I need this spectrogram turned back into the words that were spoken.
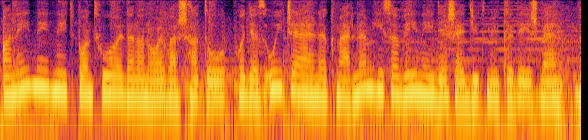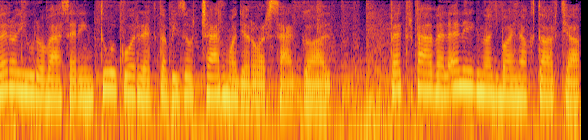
A 444.hu oldalon olvasható, hogy az új cseh elnök már nem hisz a V4-es együttműködésben, Vera Jurová szerint túl korrekt a bizottság Magyarországgal. Petr Pável elég nagy bajnak tartja,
